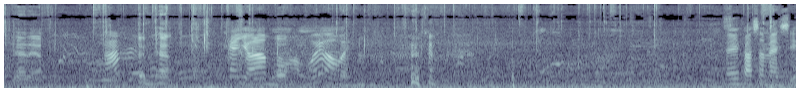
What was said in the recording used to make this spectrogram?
聽咧，聽唔聽？聽咗啦，冇啊，喂，阿榮，哎，發生咩事？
